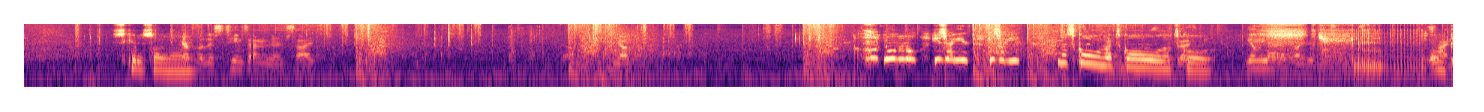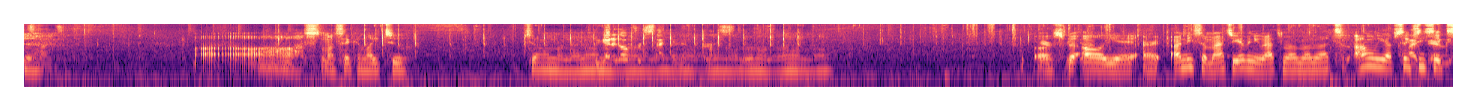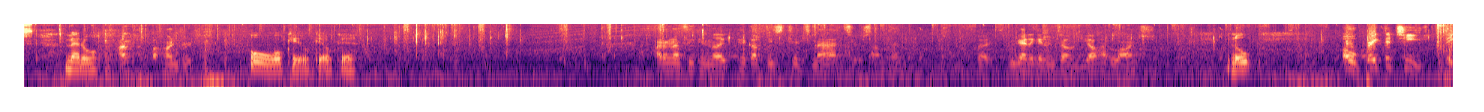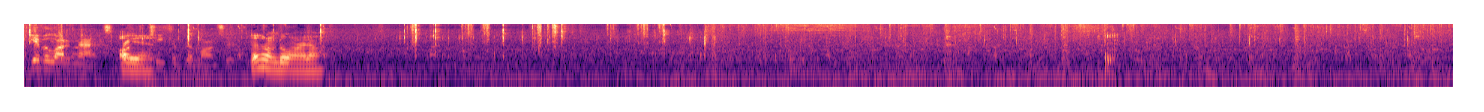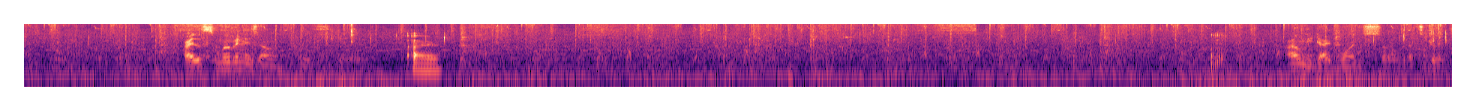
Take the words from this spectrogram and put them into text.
This kid is so annoying. Careful, this team's on their side. Yo. no, no, no, he's right here, he's right here. Let's go, let's go, let's go. He only had a hundred. Okay. Ah, it's my second light too. We gotta go for second and first. Uh, Here, spe- take that. oh yeah, alright. I need some mats. Do you have any mats? Mats, mats, mats? I only have 66 metal. I'm up a hundred. Oh, okay, okay, okay. I don't know if you can like pick up these kids' mats or something, but we gotta get in zone. Y'all have a launch? Nope. Oh, break the teeth. They give a lot of mats. Oh, yeah. the teeth of the monster. That's what I'm doing right now. Alright, let's move in his zone. Alright. I only died once, so that's good.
